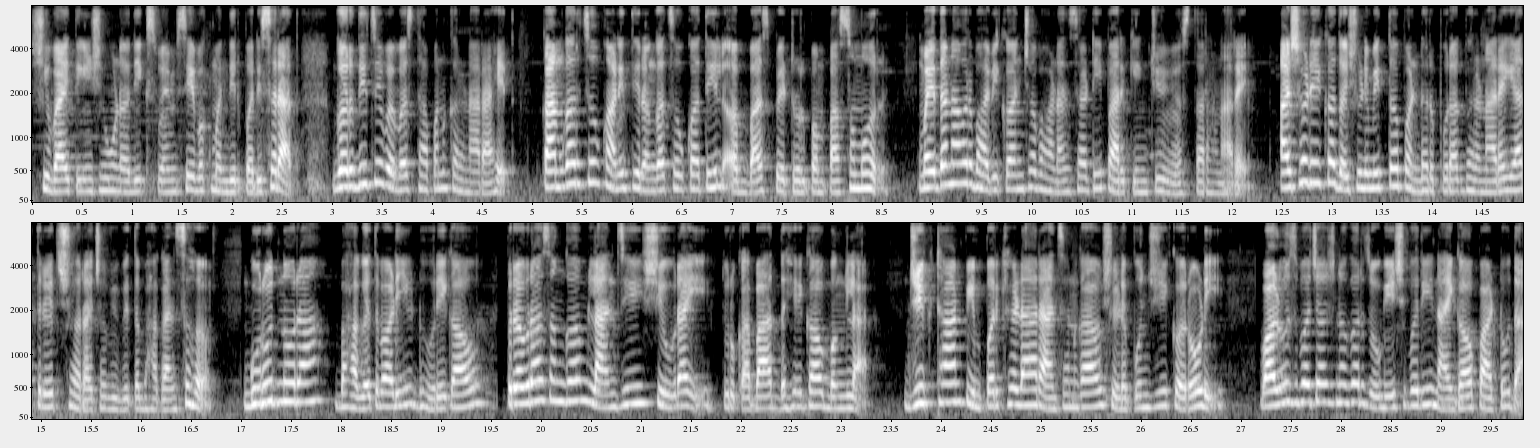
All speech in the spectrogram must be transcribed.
शिवाय तीनशेहून अधिक स्वयंसेवक मंदिर परिसरात गर्दीचे व्यवस्थापन करणार आहेत. कामगार चौक आणि तिरंगा चौकातील अब्बास पेट्रोल पंपासमोर मैदानावर भाविकांच्या वाहनांसाठी पार्किंगची व्यवस्था राहणार आहे. आषाढी एकादशीनिमित्त पंढरपुरात भरणाऱ्या यात्रेत शहराच्या विविध भागांसह गुरुदनोरा भागतवाडी ढोरेगाव प्रवरा संगम लांजी शिवराई तुर्काबाद दहेगाव बंगला जिगठाण पिंपरखेडा रांजणगाव शेणपुंजी करोडी वाळूज बजाजनगर जोगेश्वरी नायगाव पाटोदा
